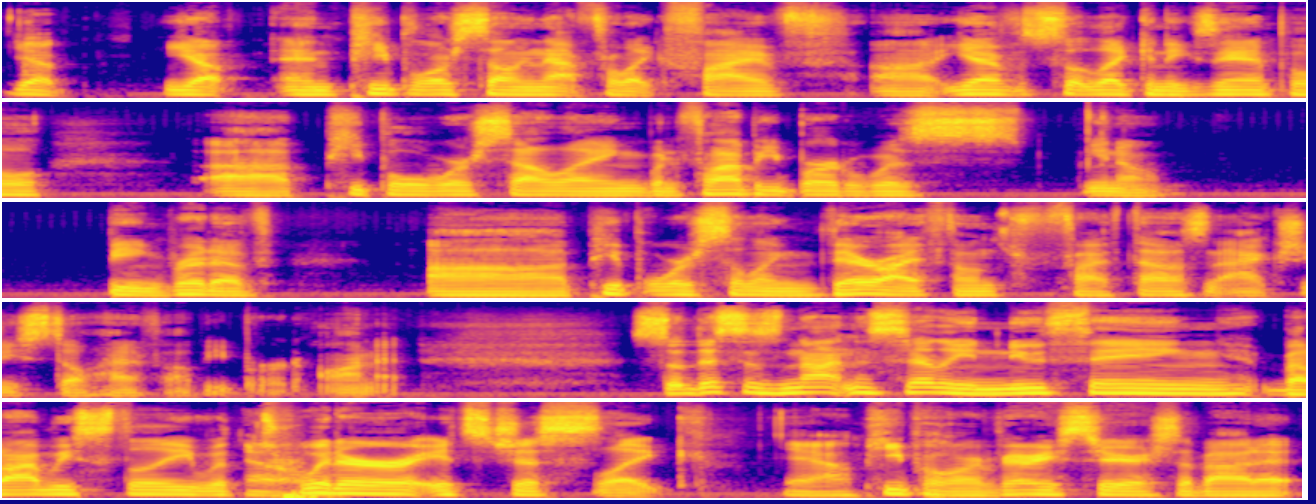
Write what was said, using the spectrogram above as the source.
Yep. Yep, and people are selling that for like five. Uh, yeah, so like an example, uh, people were selling when Flappy Bird was, you know, being rid of. Uh, people were selling their iPhones for five thousand. Actually, still had Flappy Bird on it. So this is not necessarily a new thing, but obviously with Twitter, it's just like Yeah. people are very serious about it.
